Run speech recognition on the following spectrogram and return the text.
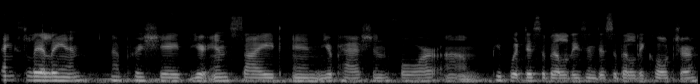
Thanks, Lillian. I appreciate your insight and your passion for um, people with disabilities and disability culture.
